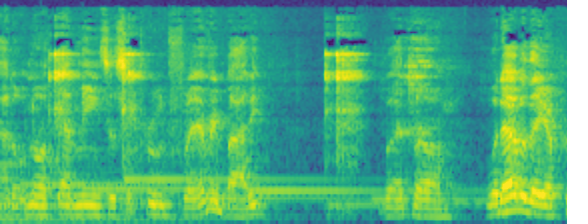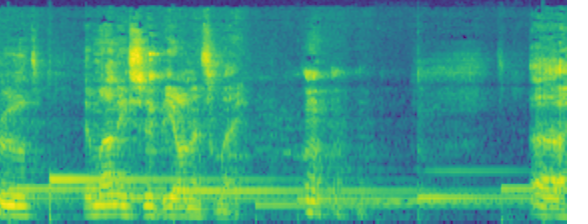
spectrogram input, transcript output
I don't know if that means it's approved for everybody, but um, whatever they approved, the money should be on its way. uh,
